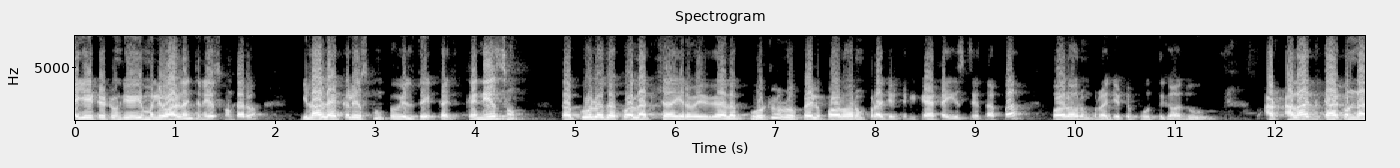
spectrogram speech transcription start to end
అయ్యేటటువంటి వ్యయం మళ్ళీ వాళ్ళు అంచనా వేసుకుంటారు. ఇలా లెక్కలు వేసుకుంటూ వెళ్తే కనీసం తక్కువలో తక్కువ లక్ష ఇరవై వేల కోట్ల రూపాయలు పోలవరం ప్రాజెక్టుకి కేటాయిస్తే తప్ప పోలవరం ప్రాజెక్టు పూర్తి కాదు. అలా కాకుండా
